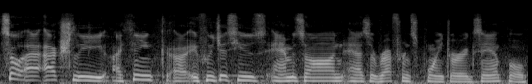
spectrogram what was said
So uh, actually, I think uh, if we just use Amazon as a reference point or example,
